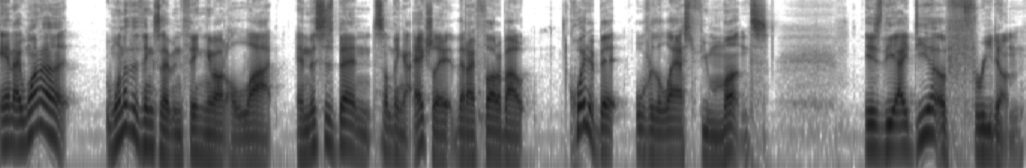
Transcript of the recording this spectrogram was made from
And I want to one of the things I've been thinking about a lot, and this has been something actually that I've thought about quite a bit over the last few months, is the idea of freedom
